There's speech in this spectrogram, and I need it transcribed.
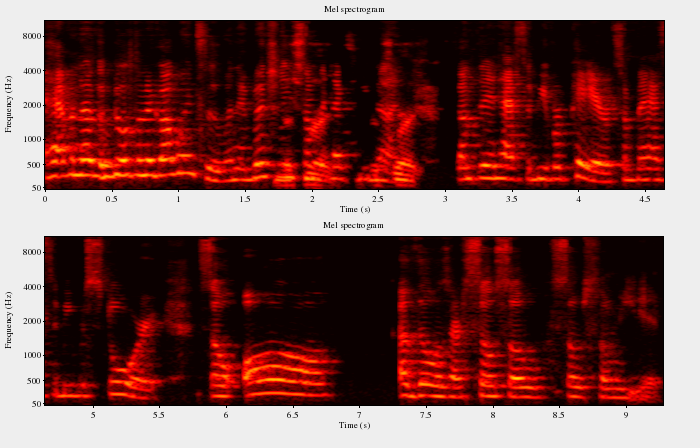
have another building to go into, and eventually That's something right. has to be That's done. Right. Something has to be repaired. Something has to be restored. So all of those are so so so so needed.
